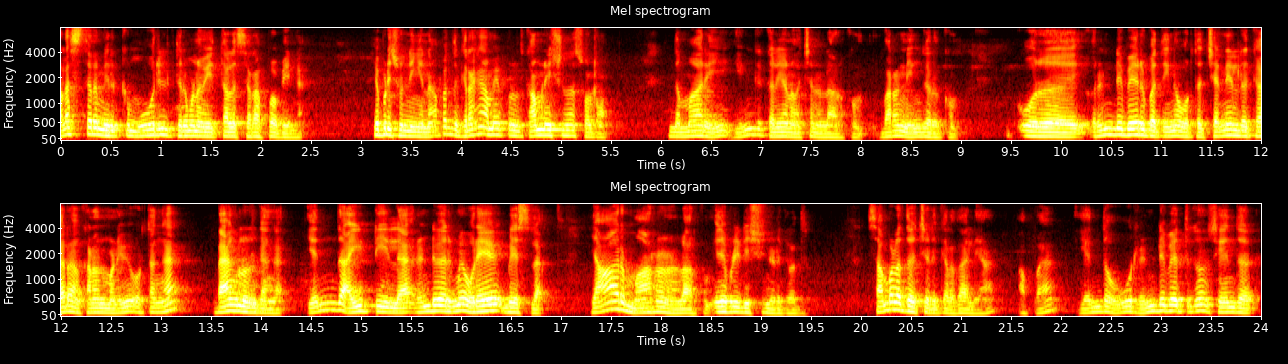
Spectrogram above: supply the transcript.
கலஸ்திரம் இருக்கும் ஊரில் திருமணம் வைத்தால் சிறப்பு அப்படின்னு. எப்படி சொன்னீங்கன்னா அப்போ இந்த கிரக அமைப்பு காம்பினேஷன் தான் சொல்கிறோம் இந்த மாதிரி எங்கே கல்யாணம் வச்சா நல்லாயிருக்கும் வரன் எங்கே இருக்கும்? ஒரு ரெண்டு பேர் பார்த்திங்கன்னா ஒருத்தர் சென்னையில் இருக்கார் கணவன் மனைவி ஒருத்தங்க பெங்களூர் இருக்காங்க. எந்த ஐடியில் ரெண்டு பேருக்குமே ஒரே பேஸில் யார் மாறினா நல்லாயிருக்கும் இது எப்படி டிசிஷன் எடுக்கிறது? சம்பளத்தை வச்சு எடுக்கிறதா இல்லையா? அப்போ எந்த ஊர் ரெண்டு பேர்த்துக்கும் சேர்ந்த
